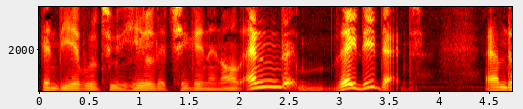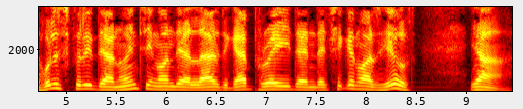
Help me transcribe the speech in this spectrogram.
can be able to heal the chicken and all, and they did that. Um, the Holy Spirit, the anointing on their lives, the guy prayed and the chicken was healed. Yeah,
